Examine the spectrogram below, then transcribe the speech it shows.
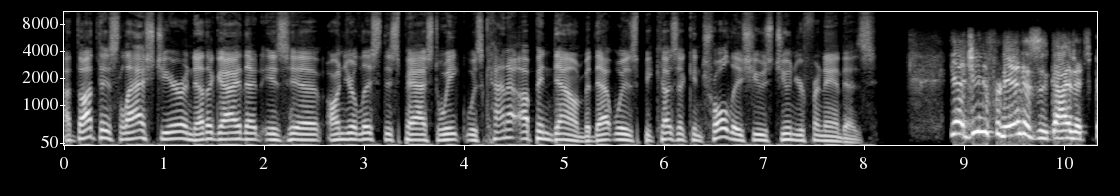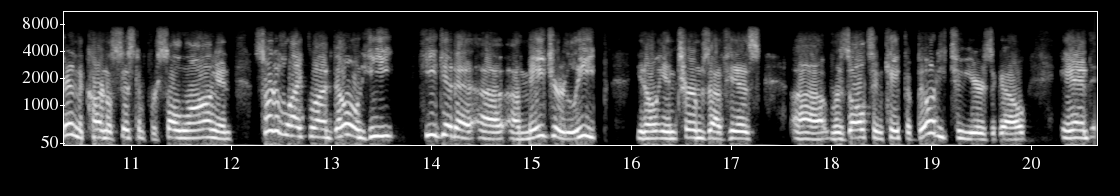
I thought this last year, another guy that is uh, on your list this past week was kind of up and down, but that was because of control issues. Junior Fernandez. Yeah, Junior Fernandez is a guy that's been in the Cardinal system for so long, and sort of like Rondon, he he did a, a, a major leap, you know, in terms of his uh, results and capability two years ago. And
